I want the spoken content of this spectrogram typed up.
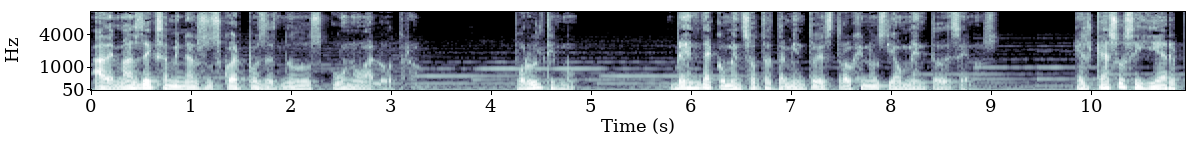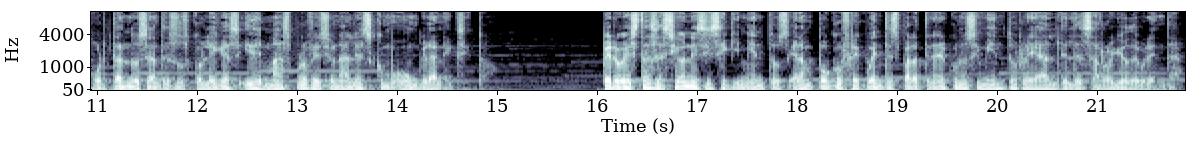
además de examinar sus cuerpos desnudos uno al otro. Por último, Brenda comenzó tratamiento de estrógenos y aumento de senos. El caso seguía reportándose ante sus colegas y demás profesionales como un gran éxito. Pero estas sesiones y seguimientos eran poco frecuentes para tener conocimiento real del desarrollo de Brenda,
